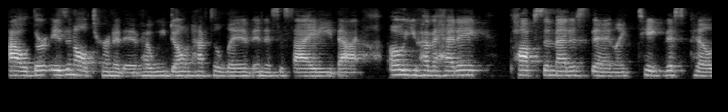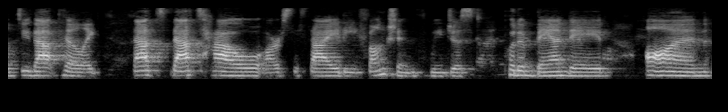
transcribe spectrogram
how there is an alternative, how we don't have to live in a society that, oh, you have a headache, pop some medicine, like take this pill, do that pill. Like that's that's how our society functions. We just put a band-aid on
